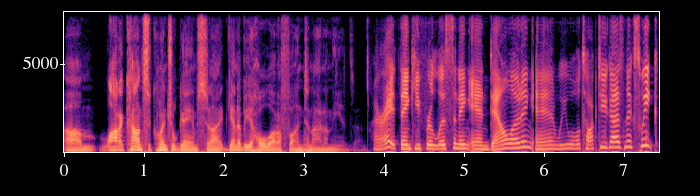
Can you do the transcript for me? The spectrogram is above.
Um, a lot of consequential games tonight. Going to be a whole lot of fun tonight on the end zone. All right. Thank you for listening and downloading, and we will talk to you guys next week.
